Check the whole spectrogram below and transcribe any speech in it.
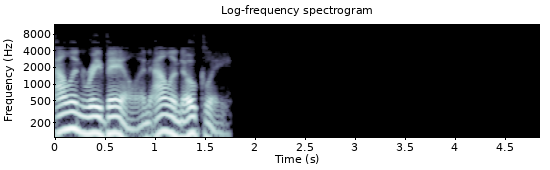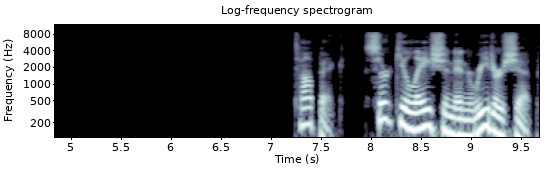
Alan Revell and Alan Oakley. Circulation and readership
